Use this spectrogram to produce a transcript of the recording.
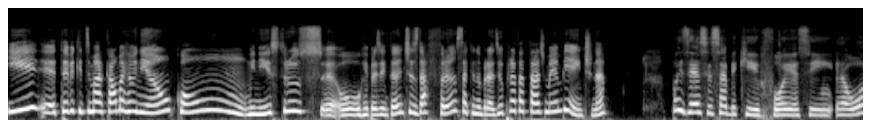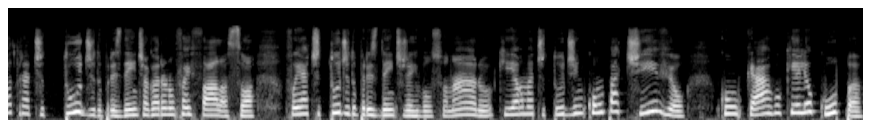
e eh, teve que desmarcar uma reunião com ministros eh, ou representantes da França aqui no Brasil para tratar de meio ambiente, né? Pois é, você sabe que foi assim, é outra atitude do presidente, agora não foi fala só, foi a atitude do presidente Jair Bolsonaro, que é uma atitude incompatível com o cargo que ele ocupa.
